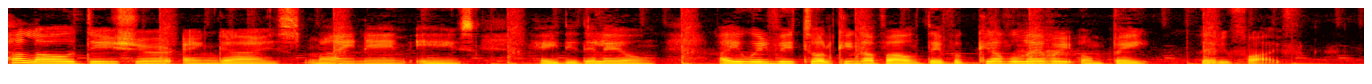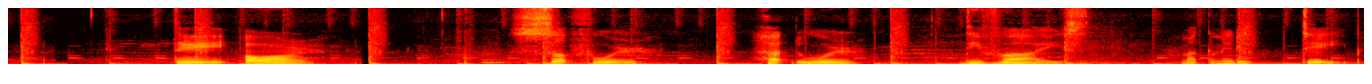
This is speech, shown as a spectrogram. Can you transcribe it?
Hello, teacher and guys. My name is Heidi De Leon. I will be talking about the vocabulary on page 35. They are software, hardware, device, magnetic tape,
